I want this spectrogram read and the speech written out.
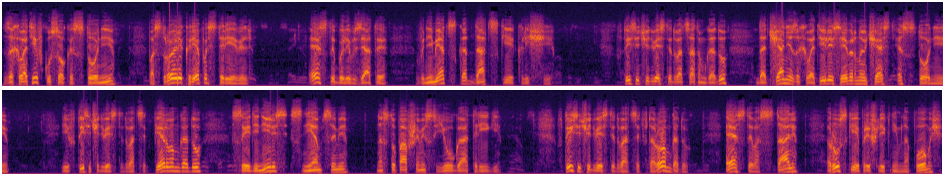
захватив кусок Эстонии, построили крепость Ревель. Эсты были взяты в немецко-датские клещи. В 1220 году датчане захватили северную часть Эстонии и в 1221 году соединились с немцами, наступавшими с юга от Риги. В 1222 году эсты восстали, русские пришли к ним на помощь.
